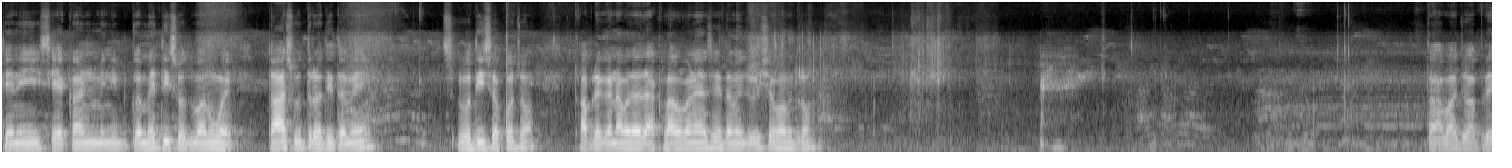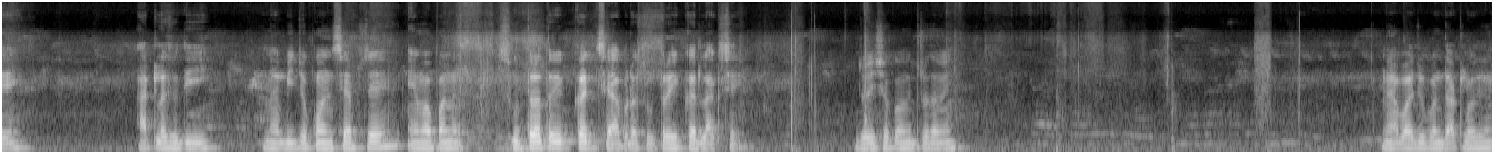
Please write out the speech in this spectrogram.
તેની સેકન્ડ મિનિટ ગમે તે શોધવાનું હોય, તો આ સૂત્રથી તમે શોધી શકો છો. તો આપણે ઘણા બધા દાખલાઓ ગણ્યા છે, તમે જોઈ શકો મિત્રો. તો આ બાજુ આપણે આટલા સુધીના બીજો કોન્સેપ્ટ છે, એમાં પણ સૂત્ર તો એક જ છે આપણો, સૂત્ર એક જ લાગશે. જોઈ શકો મિત્રો તમે? ને આ બાજુ પણ દાખલો છે.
